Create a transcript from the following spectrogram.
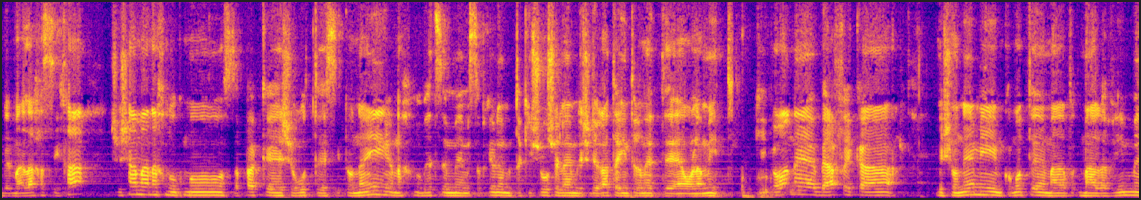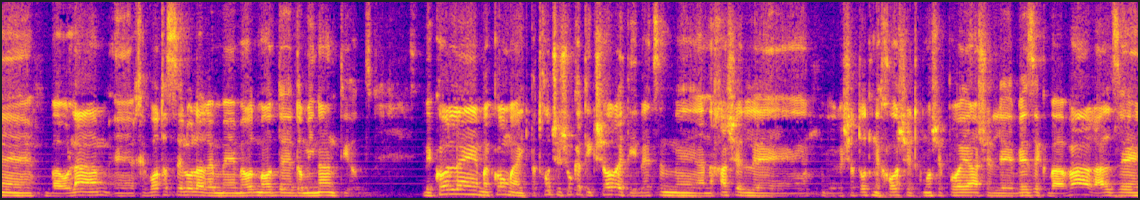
במהלך השיחה. ששם אנחנו כמו ספק אה, שירות אה, סיטונאי, אנחנו בעצם אה, מספקים להם את הקישור שלהם לשדרת האינטרנט העולמית. כעיקרון באפריקה, בשונה ממקומות מערביים בעולם, חברות הסלולר הן מאוד מאוד דומיננטיות. בכל מקום ההתפתחות של שוק התקשורת היא בעצם הנחה של רשתות נחושת, כמו שפה היה של בזק בעבר, על זה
